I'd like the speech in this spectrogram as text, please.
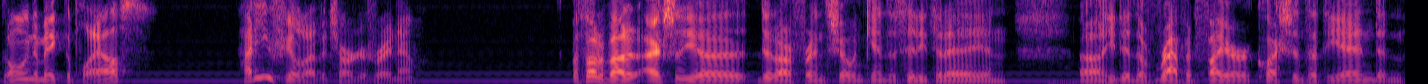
going to make the playoffs. How do you feel about the Chargers right now? I thought about it. I actually uh, did our friend's show in Kansas City today, and uh, he did the rapid fire questions at the end, and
